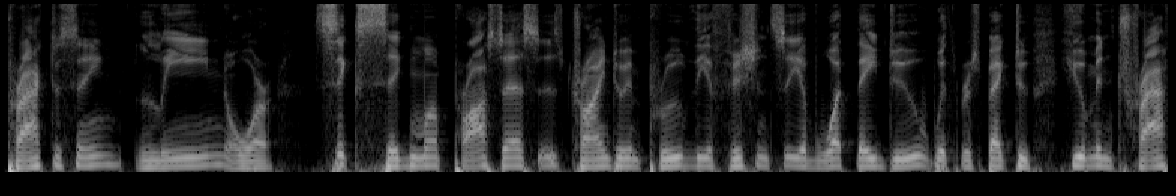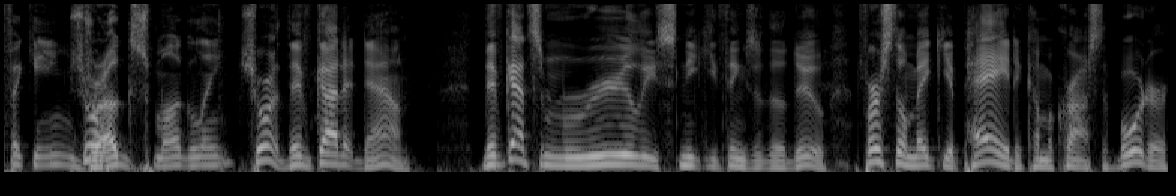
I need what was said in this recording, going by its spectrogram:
practicing lean or Six Sigma processes trying to improve the efficiency of what they do with respect to human trafficking, Sure. drug smuggling? Sure, they've got it down. They've got some really sneaky things that they'll do. First, they'll make you pay to come across the border,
